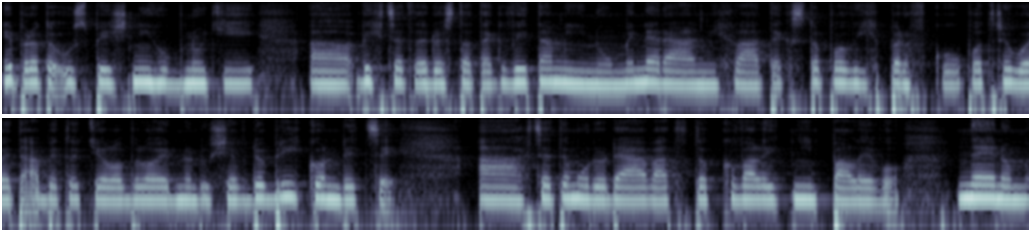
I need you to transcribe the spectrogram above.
i pro to úspěšný hubnutí vy chcete dostatek vitamínů, minerálních látek, stopových prvků, potřebujete, aby to tělo bylo jednoduše v dobré kondici a chcete mu dodávat to kvalitní palivo. Nejenom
